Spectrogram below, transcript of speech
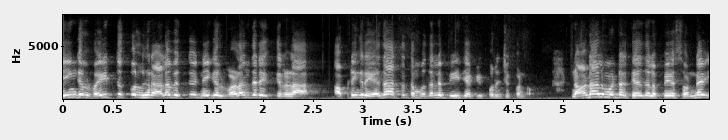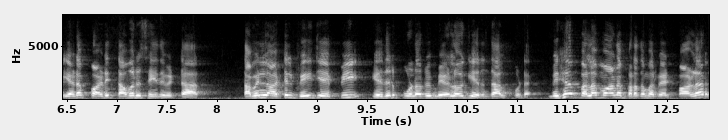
நீங்கள் வைத்துக் கொள்கிற அளவுக்கு நீங்கள் வளர்ந்திருக்கிறீர்களா அப்படிங்கிற யதார்த்தத்தை முதல்ல பிஜேபி புரிஞ்சுக்கணும். நாடாளுமன்ற தேர்தலை போய் சொன்ன எடப்பாடி தவறு செய்து விட்டார். தமிழ்நாட்டில் பிஜேபி எதிர்ப்பு உணர்வு இருந்தால் கூட. மிக பலமான பிரதமர் வேட்பாளர்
